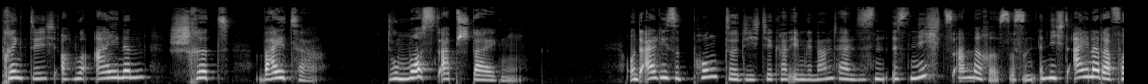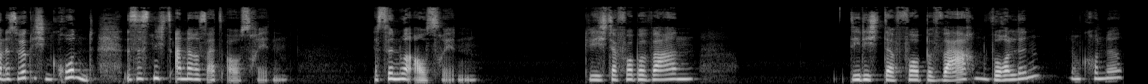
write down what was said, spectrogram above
bringt dich auch nur einen Schritt weiter. Du musst absteigen. Und all diese Punkte, die ich dir gerade eben genannt habe, das ist nichts anderes. Das ist nicht einer davon ist wirklich ein Grund. Es ist nichts anderes als Ausreden. Es sind nur Ausreden die dich davor bewahren, die dich davor bewahren wollen, im Grunde,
